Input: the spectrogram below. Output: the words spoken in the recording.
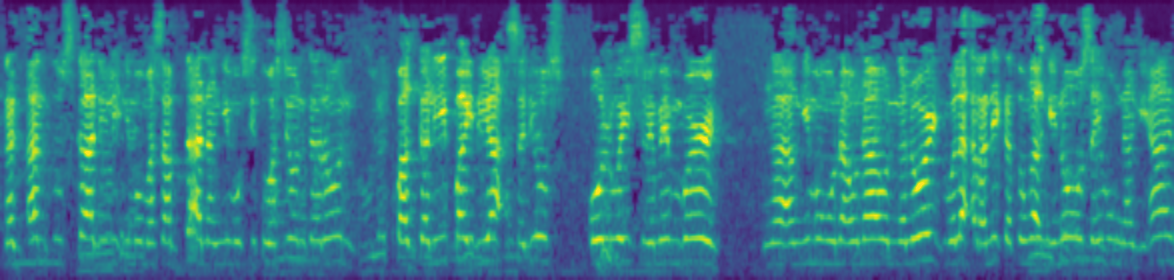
nag-antos ka, dili nimo masabtan ang imong sitwasyon karon. Pagkalipay diha sa Dios, always remember nga ang imong una-unaon nga Lord, wala rani katunga Ginoo sa imong nagian.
